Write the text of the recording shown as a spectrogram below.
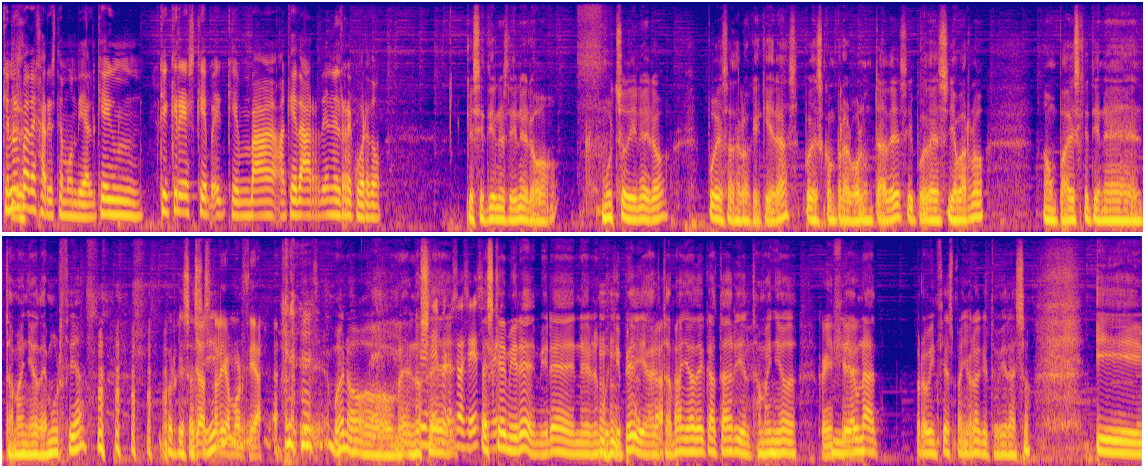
¿Qué nos Eh, va a dejar este Mundial? ¿Qué, qué crees que, que va a quedar en el recuerdo? que si tienes dinero, mucho dinero, puedes hacer lo que quieras, puedes comprar voluntades y puedes llevarlo a un país que tiene el tamaño de Murcia, porque es Ya así. salió Murcia. Bueno, me- no Sí, sí, sé. pero es así, sí, sí. que miré, miré en el Wikipedia el tamaño de Qatar y el tamaño Coincide. de una provincia española que tuviera eso. Y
